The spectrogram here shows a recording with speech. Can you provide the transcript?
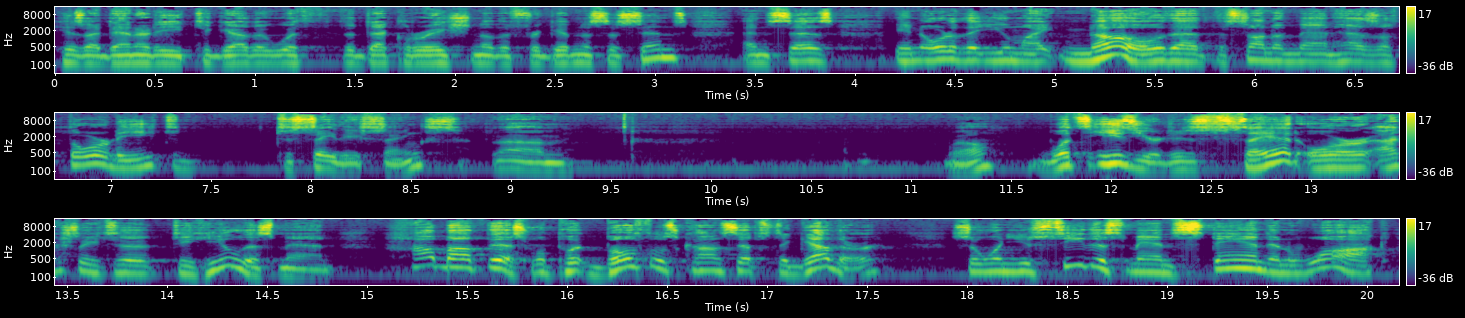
his identity together with the declaration of the forgiveness of sins and says, in order that you might know that the Son of Man has authority to, to say these things, um, well, what's easier, to just say it or actually to, to heal this man? How about this? We'll put both those concepts together So when you see this man stand and walk,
